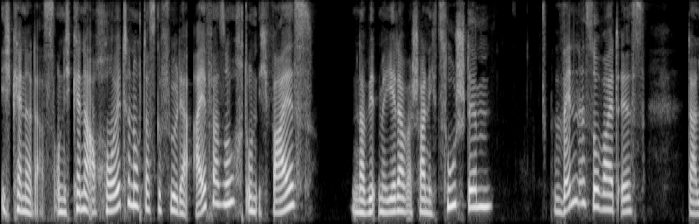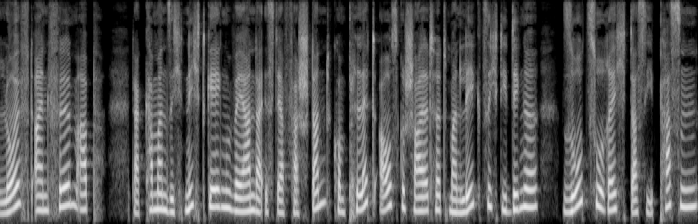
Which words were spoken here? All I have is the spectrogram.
ich kenne das und ich kenne auch heute noch das Gefühl der Eifersucht und ich weiß, da wird mir jeder wahrscheinlich zustimmen, wenn es soweit ist, da läuft ein Film ab, da kann man sich nicht gegen wehren, da ist der Verstand komplett ausgeschaltet, man legt sich die Dinge so zurecht, dass sie passen.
